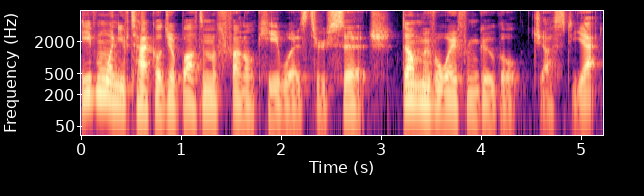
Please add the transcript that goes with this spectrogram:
Even when you've tackled your bottom of funnel keywords through search, don't move away from Google just yet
